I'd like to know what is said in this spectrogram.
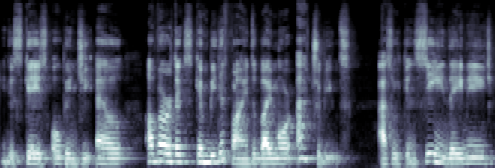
in this case OpenGL, a vertex can be defined by more attributes, as we can see in the image,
